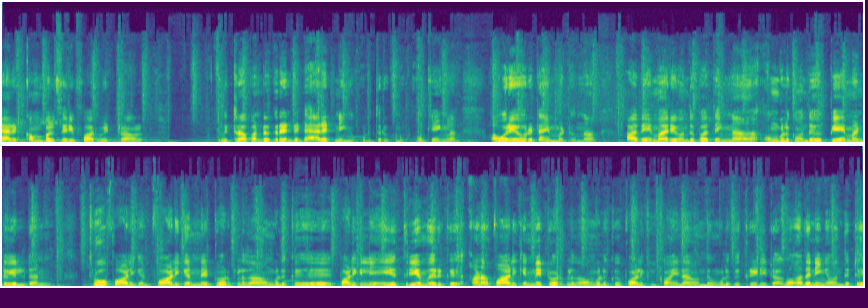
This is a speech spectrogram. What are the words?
direct compulsory for withdrawal withdraw பண்ணுறதுக்கு ரெண்டு டேரக்ட் நீங்கள் கொடுத்துருக்கணும் ஓகேங்களா ஒரே ஒரு டைம் மட்டும்தான். அதே மாதிரி வந்து பார்த்தீங்கன்னா உங்களுக்கு வந்து payment will done through Polygon Polygon நெட்ஒர்க்கில் தான் உங்களுக்கு பாலிகன்லேயே எத்ரியம் இருக்குது ஆனால் பாலிகன் நெட்ஒர்க்கில் தான் உங்களுக்கு பாலிகன் காயினாக வந்து உங்களுக்கு கிரெடிட் ஆகும். அதை நீங்கள் வந்துட்டு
